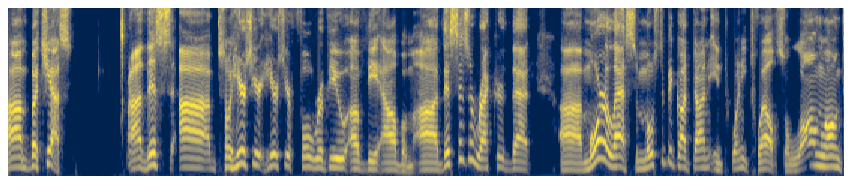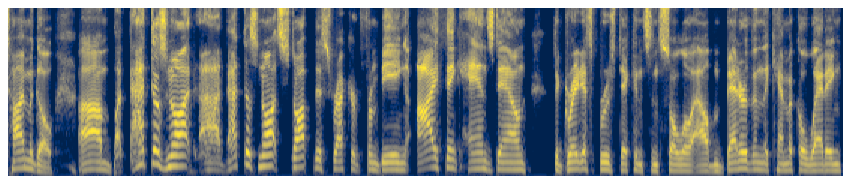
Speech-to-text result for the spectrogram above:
Um, but yes, uh, this uh, so here's your here's your full review of the album. Uh, this is a record that uh, more or less most of it got done in 2012 so long long time ago um, but that does not uh, that does not stop this record from being i think hands down the greatest Bruce Dickinson solo album, better than the Chemical Wedding.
